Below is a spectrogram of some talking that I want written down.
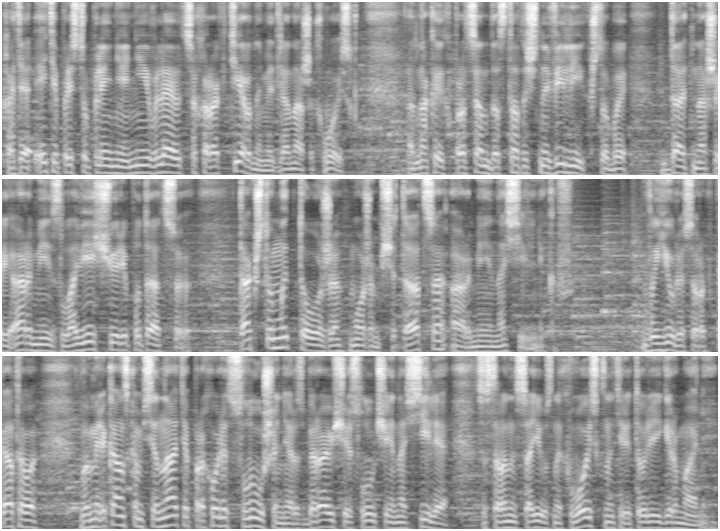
хотя эти преступления не являются характерными для наших войск. Однако их процент достаточно велик, чтобы дать нашей армии зловещую репутацию. Так что мы тоже можем считаться армией насильников. В июле 45-го в американском Сенате проходят слушания, разбирающие случаи насилия со стороны союзных войск на территории Германии.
